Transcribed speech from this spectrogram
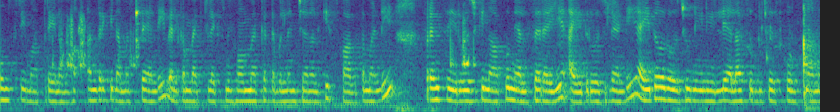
ఓం శ్రీ మాత్రే నమ. అందరికీ నమస్తే అండి. Welcome back to Lakshmi homemaker double nine ఛానల్కి స్వాగతం అండి. ఫ్రెండ్స్ ఈ రోజుకి నాకు నెలసరి అయ్యి ఐదు రోజులండి. ఐదో రోజు నేను ఇల్లు ఎలా శుద్ధి చేసుకుంటున్నాను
